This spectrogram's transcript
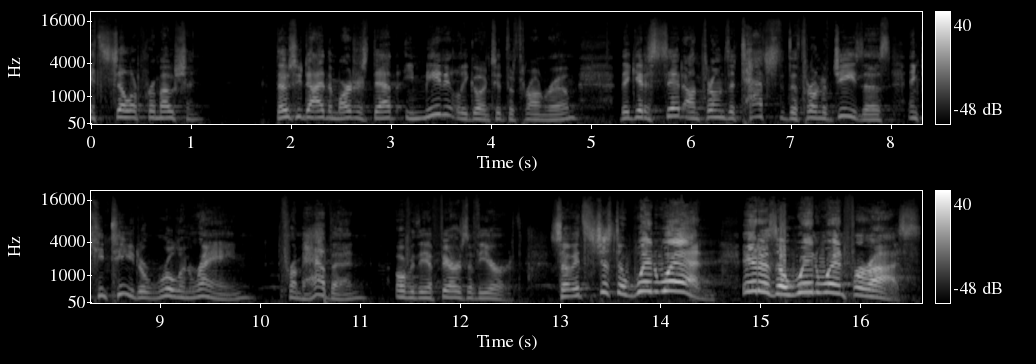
it's still a promotion. Those who die the martyr's death immediately go into the throne room. They get to sit on thrones attached to the throne of Jesus and continue to rule and reign from heaven over the affairs of the earth. So it's just a win win. It is a win win for us.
